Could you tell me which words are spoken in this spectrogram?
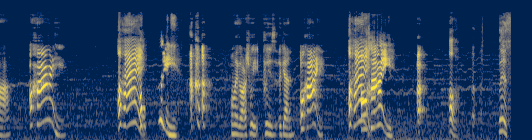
Oh hi. Oh, hi! Oh hi. oh my gosh! Wait, please again. Oh hi. Oh, hi! Oh hi. Oh, uh, Liz.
